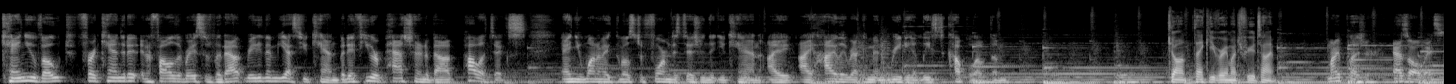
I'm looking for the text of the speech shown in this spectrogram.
can you vote for a candidate and follow the races without reading them? Yes, you can. But if you are passionate about politics and you want to make the most informed decision that you can, I, I highly recommend reading at least a couple of them. John, thank you very much for your time. My pleasure, as always.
